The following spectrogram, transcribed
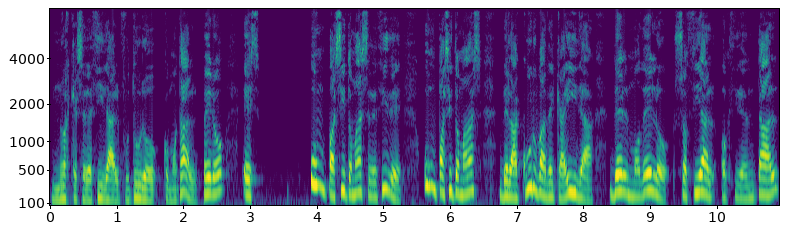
no es que se decida el futuro como tal, pero es un pasito más se decide, un pasito más de la curva de caída del modelo social occidental,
